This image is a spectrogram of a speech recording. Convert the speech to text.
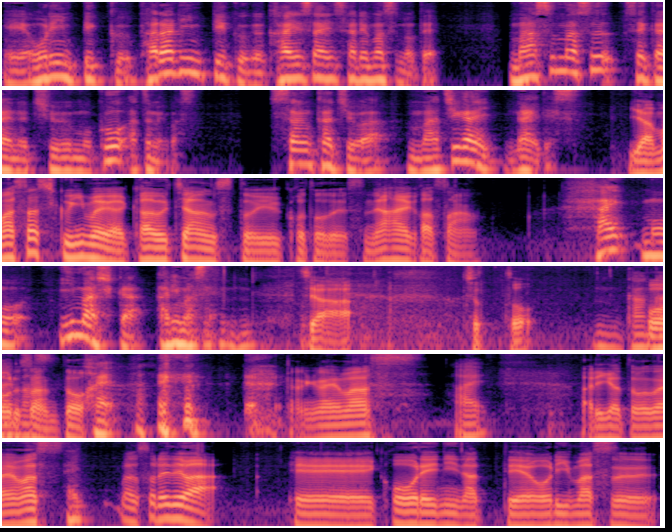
えーオリンピック、パラリンピックが開催されますので、ますます世界の注目を集めます。資産価値は間違いないです。いや、まさしく今が買うチャンスということですね、早川さん。はい、もう今しかありません。じゃあ、ちょっと、うん考ポー。ルさんと考はい。えます。はい。ありがとうございます。はいまあ、それでは、えー恒例になっております、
